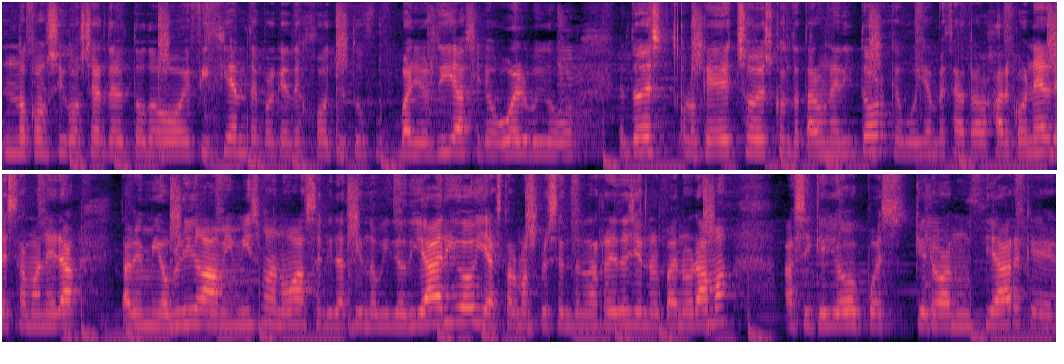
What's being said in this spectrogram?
no consigo ser del todo eficiente porque dejo YouTube varios días y luego vuelvo y luego... Entonces lo que he hecho es contratar a un editor que voy a empezar a trabajar con él. De esa manera también me obliga a mí misma ¿no? a seguir haciendo vídeo diario y a estar más presente en las redes y en el panorama. Así que yo pues quiero anunciar que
